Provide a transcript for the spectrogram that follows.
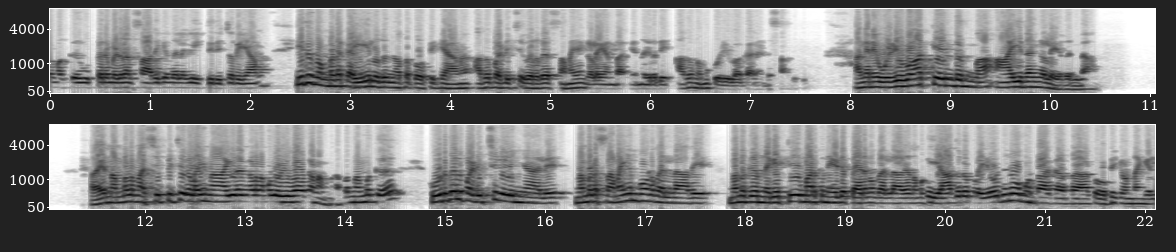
നമുക്ക് ഉത്തരം എഴുതാൻ സാധിക്കുന്നില്ലെങ്കിൽ തിരിച്ചറിയാം. ഇത് നമ്മുടെ കയ്യിൽ ഒതുങ്ങാത്ത ടോപ്പിക്കാണ് അത് പഠിച്ച് വെറുതെ സമയം കളയണ്ട എന്ന് കരുതി അത് നമുക്ക് ഒഴിവാക്കാനായിട്ട് സാധിക്കും. അങ്ങനെ ഒഴിവാക്കേണ്ടുന്ന ആയുധങ്ങൾ ഏതെല്ലാം? അതായത് നമ്മൾ നശിപ്പിച്ച് കളയുന്ന ആയുധങ്ങൾ നമ്മൾ ഒഴിവാക്കണം. അപ്പൊ നമുക്ക് കൂടുതൽ പഠിച്ചു കഴിഞ്ഞാൽ നമ്മുടെ സമയം പോണതല്ലാതെ നമുക്ക് നെഗറ്റീവ് മാർക്ക് നേടി തരുന്നതല്ലാതെ നമുക്ക് യാതൊരു പ്രയോജനവും ഉണ്ടാക്കാത്ത ടോപ്പിക് ഉണ്ടെങ്കിൽ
